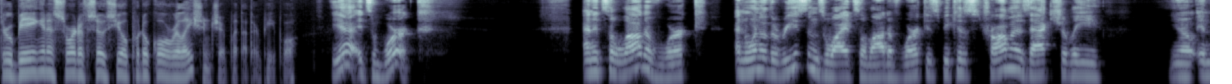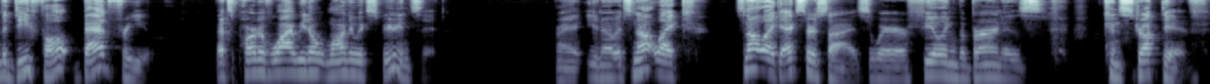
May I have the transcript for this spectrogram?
through being in a sort of socio-political relationship with other people. Yeah, it's work. And it's a lot of work and one of the reasons why it's a lot of work is because trauma is actually, you know, in the default, bad for you. That's part of why we don't want to experience it. Right. You know, it's not like, it's not like exercise where feeling the burn is constructive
